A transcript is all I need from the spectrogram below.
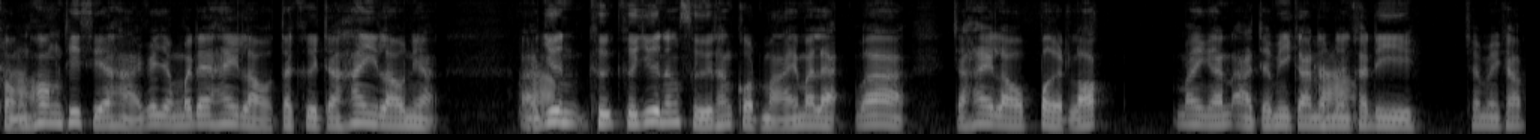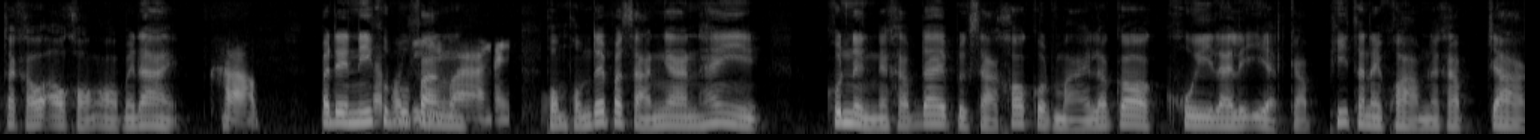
ของครับห้องที่เสียหายก็ยังไม่ได้ให้เรา แต่คือจะให้เราเนี่ยอ่าครับยื่นคือคือยื่นหนังสือทางกฎหมายมาแหละว่า จะให้เราเปิดล็อก ไม่งั้นอาจจะมีการดำเนินคดีใช่ไหมครับ ถ้าเขาเอาของออกไม่ได้ ครับ ประเด็นนี้แต่คุณพอผู้ดีฟังว่าในผมผมได้ประสานงานให้คุณหนึ่งนะครับ ได้ปรึกษาข้อกฎหมาย แล้วก็คุยรายละเอียดกับพี่ทนายความนะครับ จาก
